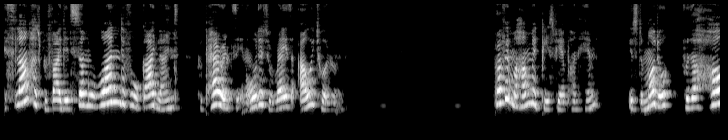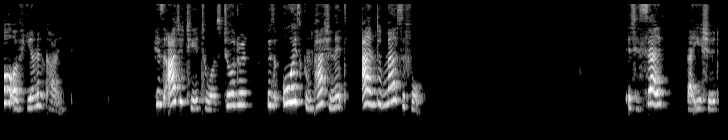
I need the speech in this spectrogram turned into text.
Islam has provided some wonderful guidelines for parents in order to raise our children. Prophet Muhammad, peace be upon him, is the model for the whole of humankind. His attitude towards children was always compassionate and merciful. It is said that you should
